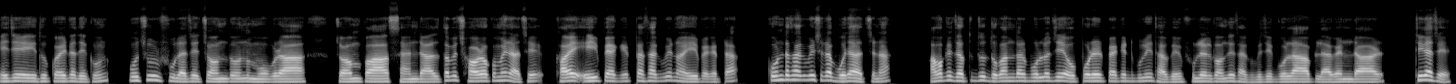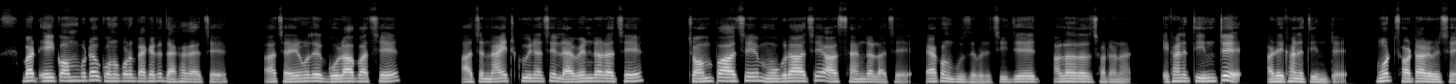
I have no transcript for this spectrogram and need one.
এই যে এই ধূপকাঠিটা দেখুন, প্রচুর ফুল আছে। চন্দন, মোগরা, চম্পা, স্যান্ডাল, তবে ছ রকমের আছে। হয় এই প্যাকেটটা থাকবে না এই প্যাকেটটা। কোনটা থাকবে সেটা বোঝা যাচ্ছে না। আমাকে যতদূর দোকানদার বলল যে ওপরের প্যাকেটগুলি থাকবে, ফুলের গন্ধে থাকবে, যে গোলাপ, ল্যাভেন্ডার, ঠিক আছে? বাট এই কম্বোটাও কোনো কোনো প্যাকেটে দেখা গেছে। আচ্ছা এর মধ্যে গোলাপ আছে আচ্ছা নাইট কুইন আছে, ল্যাভেন্ডার আছে, চম্পা আছে, মোগরা আছে আর স্যান্ডাল আছে। এখন বুঝতে পেরেছি যে আলাদা আলাদা ছটা না, এখানে তিনটে আর এখানে তিনটে, মোট ছটা রয়েছে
